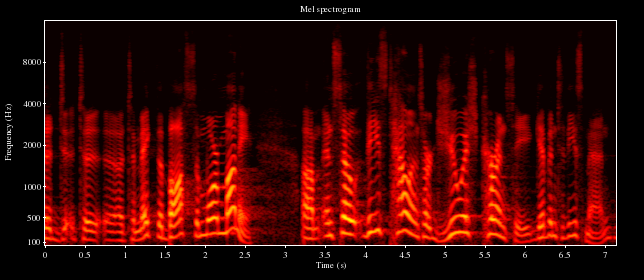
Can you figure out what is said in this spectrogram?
to, to, uh, to make the boss some more money. Um, and so these talents are Jewish currency given to these men.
